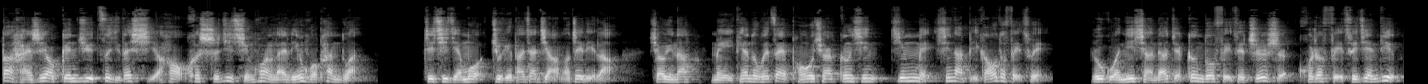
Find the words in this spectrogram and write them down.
但还是要根据自己的喜好和实际情况来灵活判断。这期节目就给大家讲到这里了。小雨呢，每天都会在朋友圈更新精美、性价比高的翡翠。如果你想了解更多翡翠知识或者翡翠鉴定，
